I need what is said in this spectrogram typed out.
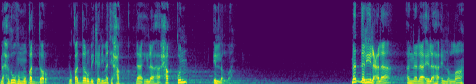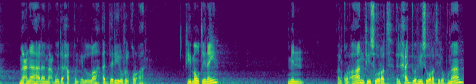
محذوف مقدر يقدر بكلمة حق لا إله حق إلا الله. ما الدليل على أن لا إله إلا الله معناها لا معبود حق إلا الله؟ الدليل في القرآن في موطنين من القرآن في سورة الحج وفي سورة لقمان.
